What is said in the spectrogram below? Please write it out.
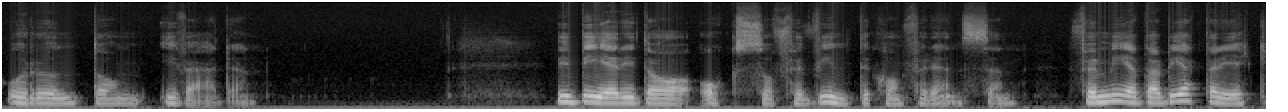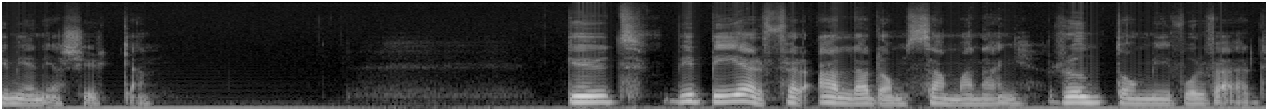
och runt om i världen. Vi ber idag också för vinterkonferensen för medarbetare i Equmeniakyrkan. Gud, vi ber för alla de sammanhang runt om i vår värld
